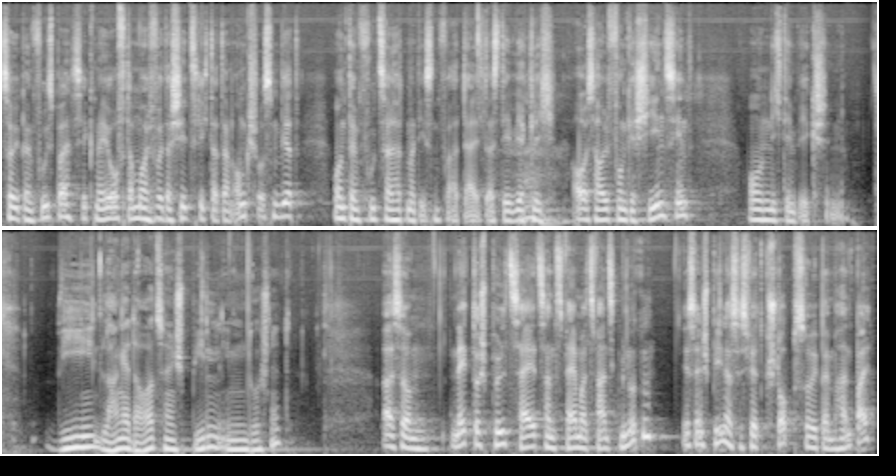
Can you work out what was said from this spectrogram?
so wie beim Fußball, sieht man ja oft einmal, wo der Schiedsrichter dann angeschossen wird. Und beim Futsal hat man diesen Vorteil, dass die wirklich außerhalb von Geschehen sind und nicht im Weg stehen. Wie lange dauert so ein Spiel im Durchschnitt? Also Netto-Spielzeit sind zweimal 20 Minuten, ist ein Spiel, also es wird gestoppt, so wie beim Handball.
